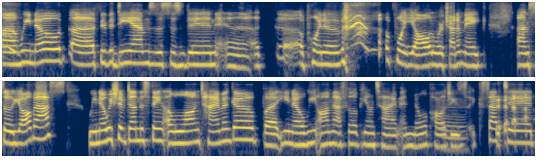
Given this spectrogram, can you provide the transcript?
Um, we know uh, through the DMs this has been uh, a, a point of a point y'all and we're trying to make. Um, so y'all have asked. We know we should have done this thing a long time ago, but you know we on that Filipino time, and no apologies accepted.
